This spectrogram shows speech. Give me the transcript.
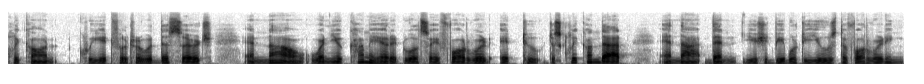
Click on create filter with this search and now when you come here it will say forward it to. Just click on that and that then you should be able to use the forwarding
